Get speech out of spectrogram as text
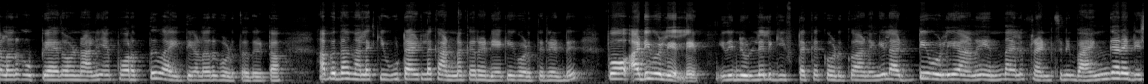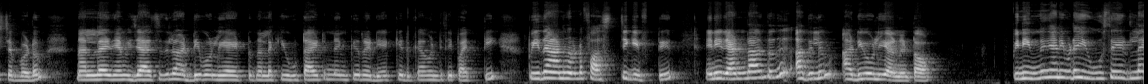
കളർ കുപ്പി ആയതുകൊണ്ടാണ് ഞാൻ പുറത്ത് വൈറ്റ് കളർ കൊടുത്തത് കേട്ടോ അപ്പോൾ ഇതാ നല്ല ക്യൂട്ടായിട്ടുള്ള കണ്ണൊക്കെ റെഡിയാക്കി കൊടുത്തിട്ടുണ്ട്. അപ്പോൾ അടിപൊളിയല്ലേ? ഇതിന്റെ ഉള്ളിൽ ഗിഫ്റ്റൊക്കെ കൊടുക്കുകയാണെങ്കിൽ അടിപൊളിയാണ്. എന്തായാലും ഫ്രണ്ട്സിന് ഭയങ്കരമായിട്ട് ഇഷ്ടപ്പെടും. നല്ല ഞാൻ വിചാരിച്ചതിലും അടിപൊളിയായിട്ട് നല്ല ക്യൂട്ടായിട്ട് ഞങ്ങൾക്ക് റെഡിയാക്കി എടുക്കാൻ വേണ്ടിയിട്ട് പറ്റി. അപ്പോൾ ഇതാണ് നമ്മുടെ ഫസ്റ്റ് ഗിഫ്റ്റ് ഇനി രണ്ടാമത്തത് അതിലും അടിപൊളിയാണ് കേട്ടോ പിന്നെ ഇന്ന് ഞാൻ ഇവിടെ യൂസ് ചെയ്തിട്ടുള്ള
